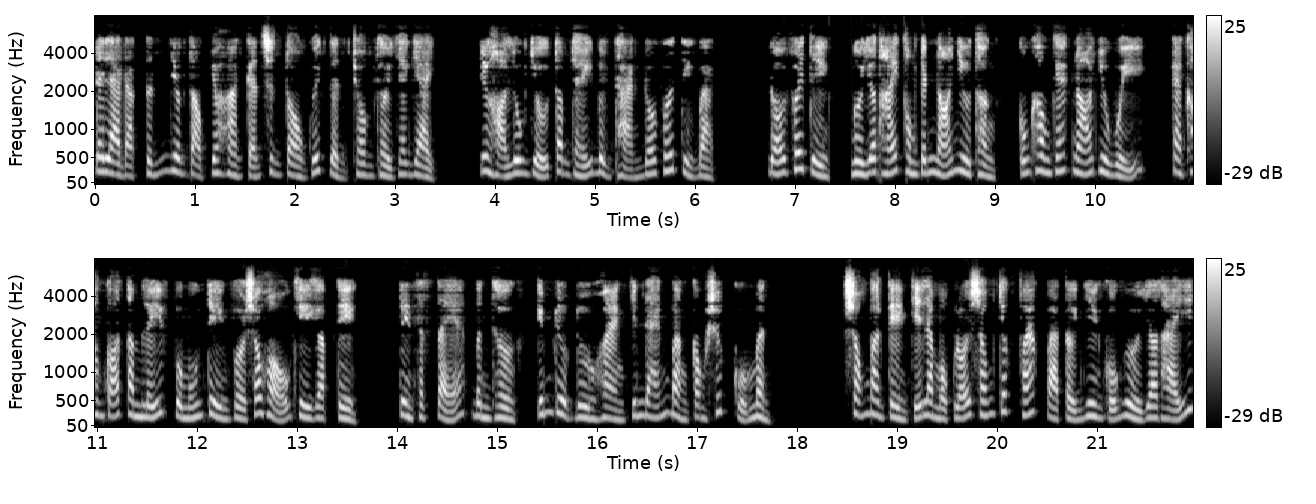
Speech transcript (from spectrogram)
đây là đặc tính dân tộc do hoàn cảnh sinh tồn quyết định trong thời gian dài, nhưng họ luôn giữ tâm thế bình thản đối với tiền bạc. Đối với tiền, người Do Thái không kính nó như thần, cũng không ghét nó như quỷ, càng không có tâm lý vừa muốn tiền vừa xấu hổ khi gặp tiền. Tiền sạch sẽ, bình thường, kiếm được đường hoàng chính đáng bằng công sức của mình. Sống bằng tiền chỉ là một lối sống chất phát và tự nhiên của người Do Thái.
